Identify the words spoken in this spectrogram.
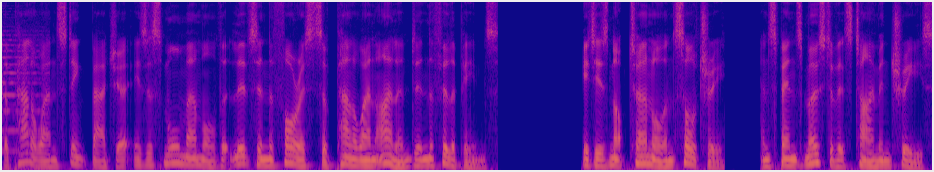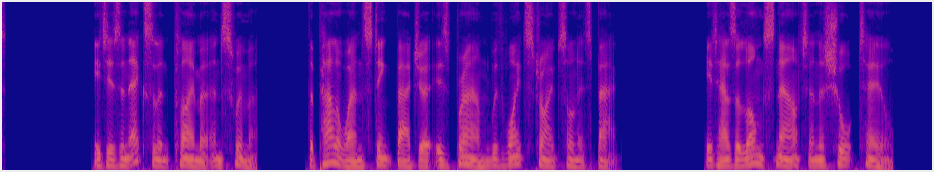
The Palawan stink badger is a small mammal that lives in the forests of Palawan Island in the Philippines. It is nocturnal and sultry, and spends most of its time in trees. It is an excellent climber and swimmer. The Palawan stink badger is brown with white stripes on its back. It has a long snout and a short tail.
